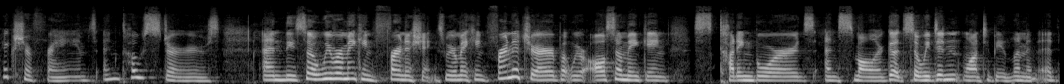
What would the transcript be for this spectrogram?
picture frames and coasters and these. So we were making furnishings. We were making furniture, but we were also making cutting boards and smaller goods. So we didn't want to be limited.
